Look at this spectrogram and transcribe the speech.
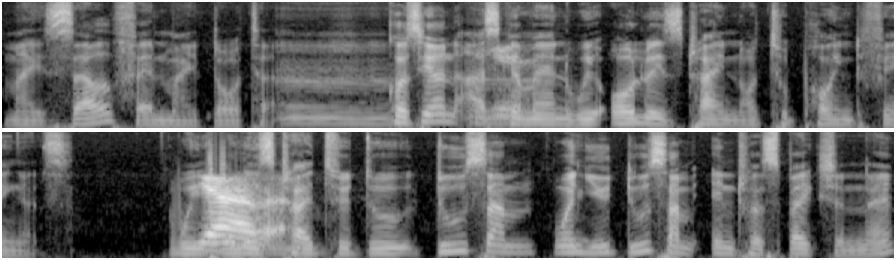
myself and my daughter. Because here on Ask Yeah. a Man, we always try not to point fingers. We Yeah. always try to do do some when you do some introspection, eh,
